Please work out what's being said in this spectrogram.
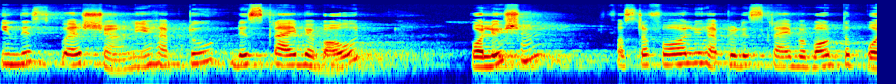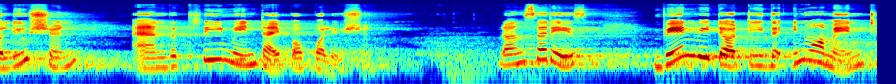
in this question you have to describe about pollution. First of all you have to describe about the pollution and the three main type of pollution. The answer is when we dirty the environment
